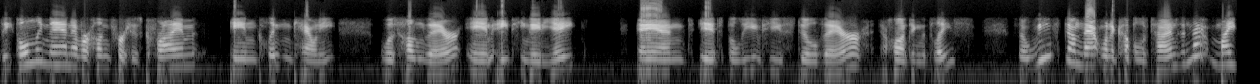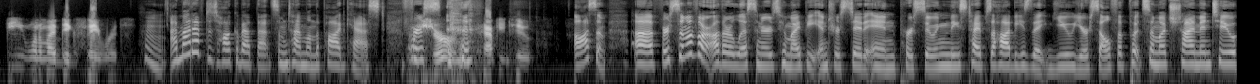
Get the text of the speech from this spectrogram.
the only man ever hung for his crime in Clinton County was hung there in 1888, and it's believed he's still there haunting the place. So we've done that one a couple of times, and that might be one of my big favorites. Hmm. I might have to talk about that sometime on the podcast. For oh, sure, happy to. Awesome. Uh, for some of our other listeners who might be interested in pursuing these types of hobbies that you yourself have put so much time into,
